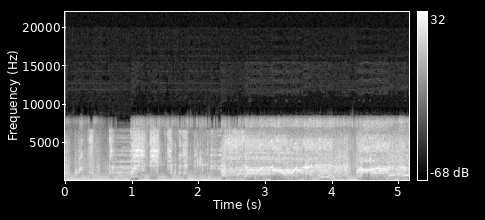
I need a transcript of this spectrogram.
Who isn't? Wishing for thinking. नाम नहीं ब्रांड है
